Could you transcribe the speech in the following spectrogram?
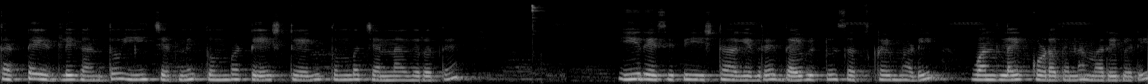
ತಟ್ಟೆ ಇಡ್ಲಿಗಂತೂ ಈ ಚಟ್ನಿ ತುಂಬ ಟೇಸ್ಟಿಯಾಗಿ ತುಂಬ ಚೆನ್ನಾಗಿರುತ್ತೆ. ಈ ರೆಸಿಪಿ ಇಷ್ಟ ಆಗಿದ್ದರೆ ದಯವಿಟ್ಟು ಸಬ್ಸ್ಕ್ರೈಬ್ ಮಾಡಿ, ಒಂದು ಲೈಕ್ ಕೊಡೋದನ್ನು ಮರಿಬೇಡಿ.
